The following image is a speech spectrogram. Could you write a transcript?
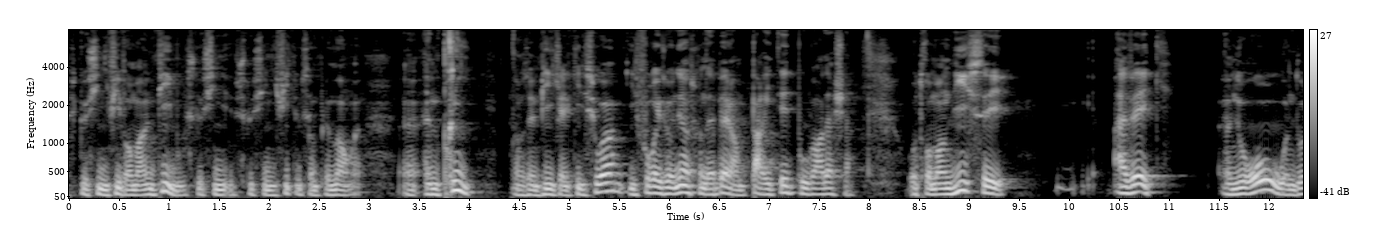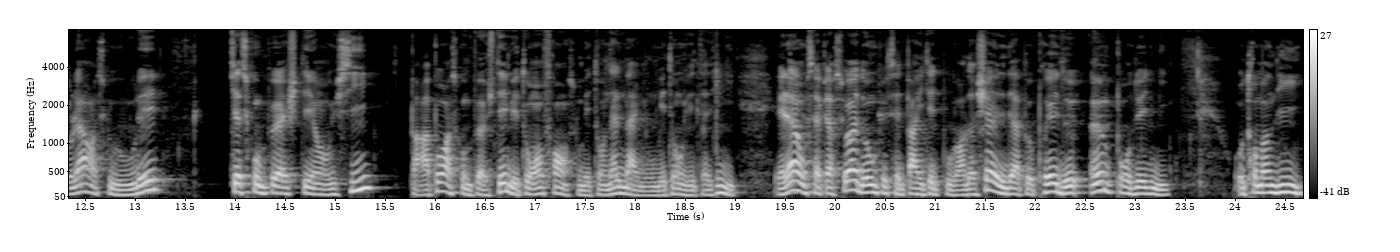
ce que signifie vraiment un PIB, ou ce que, ce que signifie tout simplement un prix dans un pays quel qu'il soit, il faut raisonner en ce qu'on appelle en parité de pouvoir d'achat. Autrement dit, c'est avec un euro ou un dollar, ce que vous voulez, qu'est-ce qu'on peut acheter en Russie par rapport à ce qu'on peut acheter, mettons en France, ou mettons en Allemagne, ou mettons aux États-Unis. Et là, on s'aperçoit donc que cette parité de pouvoir d'achat, est à peu près de 1 pour 2,5. Autrement dit,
